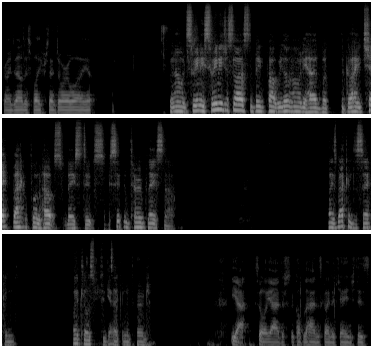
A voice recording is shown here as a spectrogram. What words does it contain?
grinding out his five percent ROI. Yeah. Now with Sweeney, Sweeney just lost a big pot. We don't know what he had, but the guy checked back a full house with Ace Deuce. He's sitting in third place now. He's back into second. Quite close between Yeah. second and third. Yeah, so yeah, just a couple of hands kind of changed his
